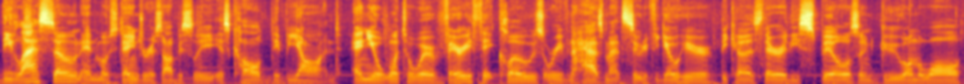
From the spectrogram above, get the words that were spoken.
The last zone and most dangerous obviously is called the beyond, and you'll want to wear very thick clothes or even a hazmat suit if you go here because there are these spills and goo on the wall,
